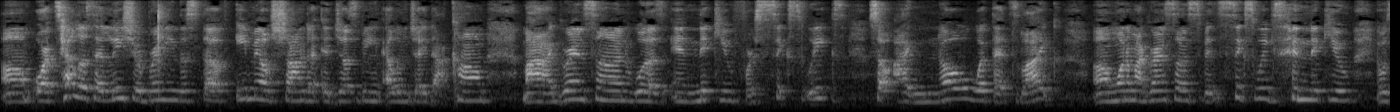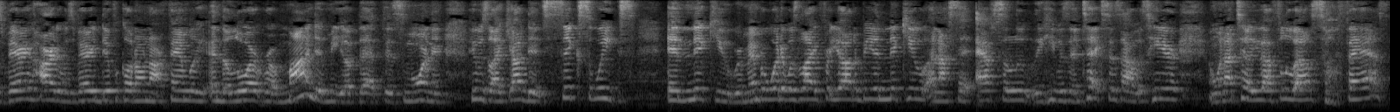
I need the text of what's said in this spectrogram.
Um, or tell us at least you're bringing the stuff. Email Shonda at justbeinglmj.com. My grandson was in NICU for six weeks, so I know what that's like. Um, one of my grandsons spent six weeks in NICU. It was very hard. It was very difficult on our family. And the Lord reminded me of that this morning. He was like, y'all did six weeks in NICU. Remember what it was like for y'all to be in NICU? And I said, absolutely. He was in Texas. I was here. And when I tell you I flew out so fast,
